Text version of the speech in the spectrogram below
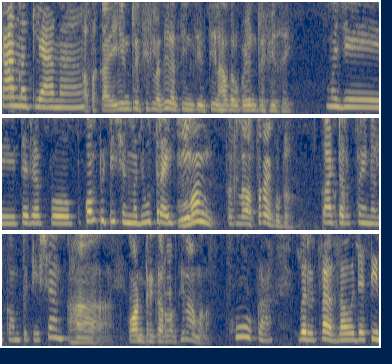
कानातले आणा आता काय एंट्री फीसला दे ना तीन तीन तीन हजार रुपये एंट्री फीस आहे. म्हणजे त्याच्यात कॉम्पिटिशनमध्ये उतरायची? मग? तसलं असतं काय कुठं? क्वार्टर फायनल कॉम्पिटिशन हा कॉन्ट्री करावं लागते ना आम्हाला. हो का? बरं चा- जाऊ द्या तीन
